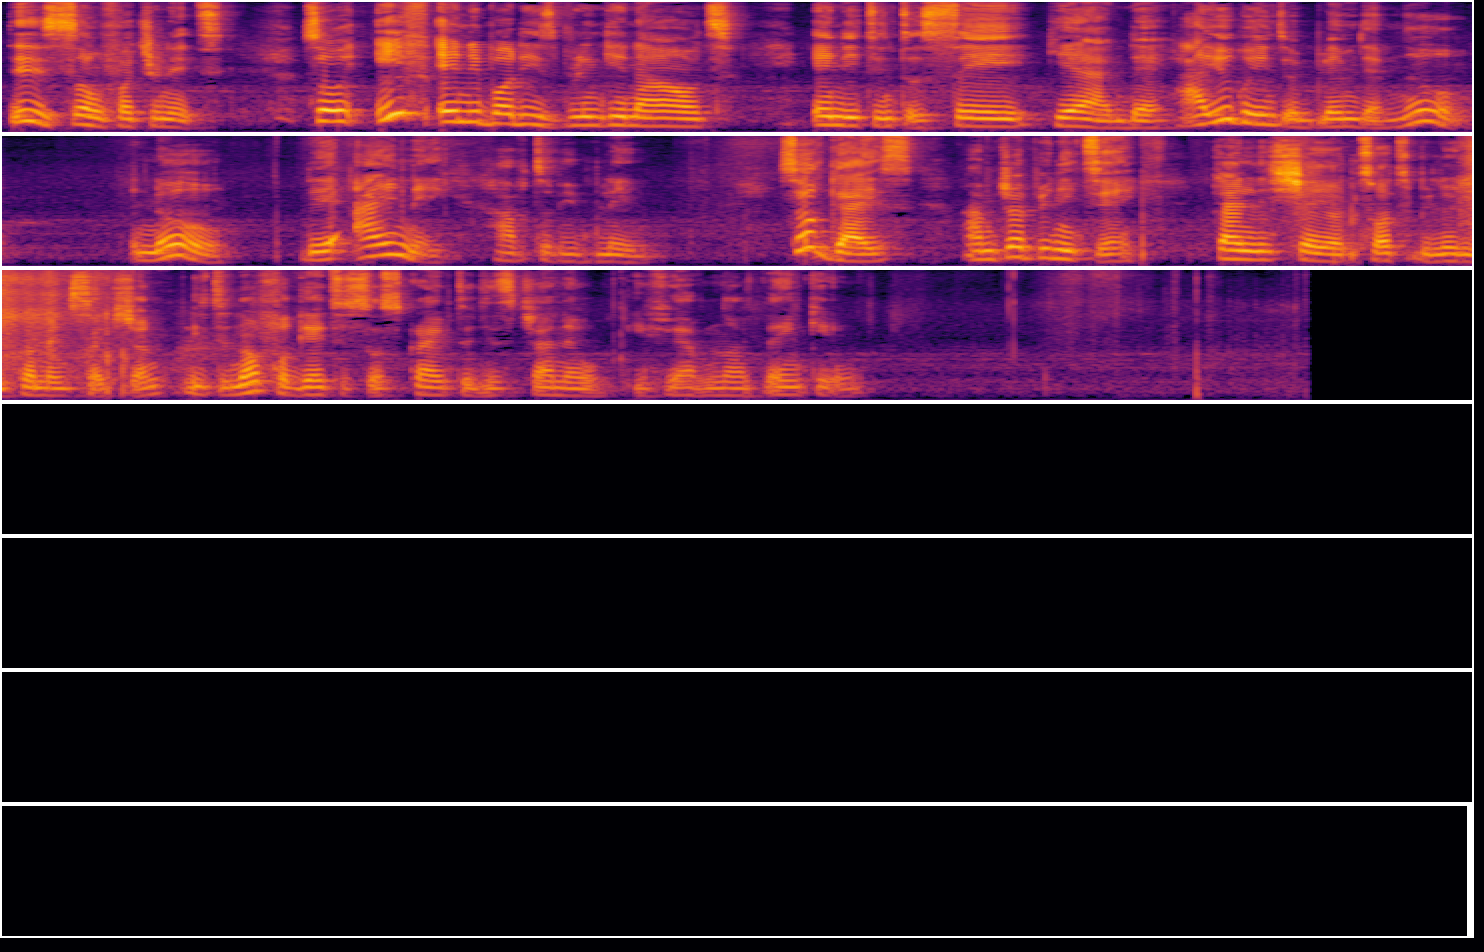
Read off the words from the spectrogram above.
This is so unfortunate. So if anybody is bringing out anything to say here and there, are you going to blame them? No. No. The INEC have to be blamed. So guys, I'm dropping it here. Kindly share your thoughts below the comment section. Please do not forget to subscribe to this channel if you have not. Thank you.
